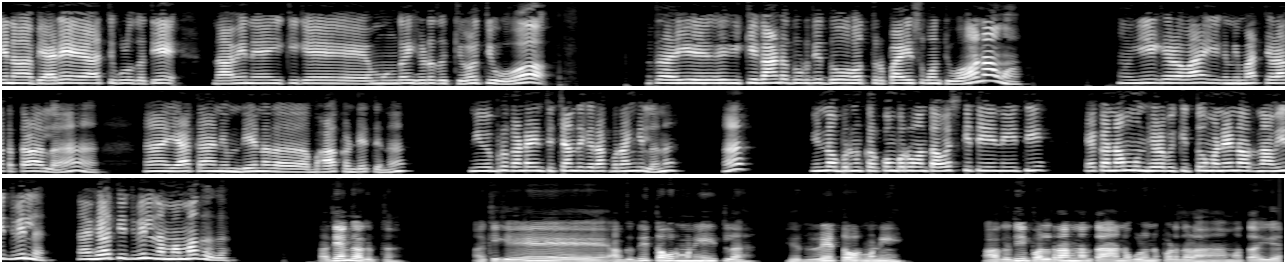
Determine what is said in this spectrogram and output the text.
ಏನ ಬ್ಯಾರೆ ಆತಿಗಳ ಗತಿ ನಾವೇನ ಈಕಿಗೆ ಮುಂಗೈ ಹಿಡಿದು ಕೇಳ್ತೀವೋ ಈ- ಈಕಿ ಗಾಂಡ ದುಡ್ದಿದ್ದು ಹತ್ತು ರೂಪಾಯಿ ಇಸ್ಕೊಂತೀವೋ ನಾವು? ಈಗ ಹೇಳವ ಈಗ ನಿಮ್ಮ ಮತ್ತೆ ಹೇಳಕತ್ತಾಳಲ್ಲ ಯಾಕ ನಿಮ್ದು ಏನಾರ ಭಾ ಕಂಡೈತೇನ? ನೀವಿಬ್ರು ಗಂಡ ಇಂತಿ ಚಂದಗೆ ಇರಕ್ ಬರಂಗಿಲ್ಲನ? ಹಾ, ಇನ್ನೊಬ್ರನ್ನ ಕರ್ಕೊಂಡ್ ಬರುವಂತ ಅವಶ್ಯಕತೆ ಏನೈತಿ ಯಾಕ ನಮ್ಮ ಮುಂದೆ ಹೇಳ್ಬೇಕಿತ್ತು, ಮನೆಯವ್ರು ನಾವು ಇದ್ವಿಲ್ಲ, ನಾವು ಹೇಳ್ತಿದ್ವಿಲ್ಲ ನಮ್ಮ ಮಗಗ ಅದ ಅಗದಿ ತವ್ರ ಮನಿ ಐತ್ಲ? ಹಿರ್ರೇ ತವ್ರ ಮನಿ. ಅಗದಿ ಬಲರಾಮ್ನಂತ ಅನ್ನಗಳನ್ನ ಪಡೆದಳ, ಮತ್ತ ಅಯ್ಯ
